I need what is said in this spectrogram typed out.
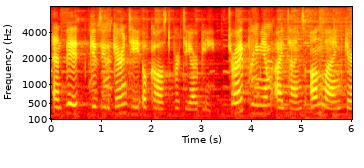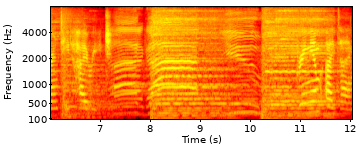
And PIT gives you the guarantee of cost per TRP. Try Premium iTime's online guaranteed high reach. Premium iTime.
